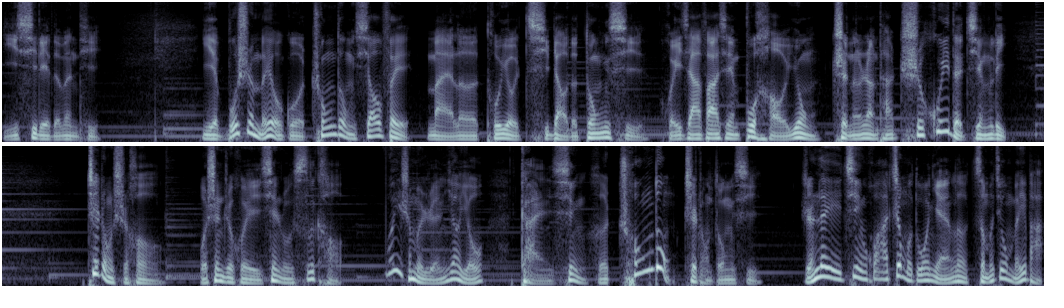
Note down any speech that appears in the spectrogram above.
一系列的问题。也不是没有过冲动消费，买了徒有其表的东西，回家发现不好用，只能让它吃灰的经历。这种时候，我甚至会陷入思考：为什么人要有感性和冲动这种东西？人类进化这么多年了，怎么就没把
